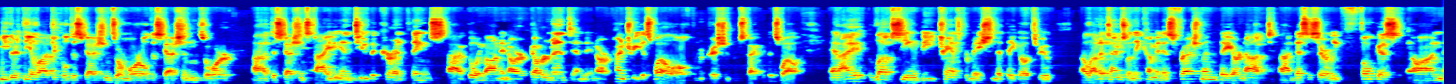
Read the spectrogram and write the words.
either theological discussions or moral discussions or uh, discussions tied into the current things uh, going on in our government and in our country as well, all from a Christian perspective as well. And I love seeing the transformation that they go through. A lot of times when they come in as freshmen, they are not uh, necessarily focused on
